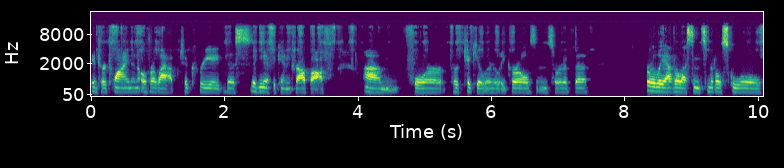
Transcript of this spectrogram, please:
intertwine and overlap to create this significant drop off um, for particularly girls in sort of the early adolescence, middle school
